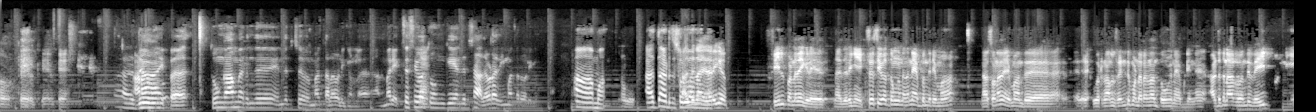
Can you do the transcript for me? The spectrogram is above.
Okay okay okay. அது ஆனா இப்ப தூங்காம இருந்து எந்திரிச்சு ஒரு மாதிரி தலை வலிக்கும்ல அந்த மாதிரி எக்ஸசிவா. தூங்கி எந்திரிச்சா அதோட அதிகமா தலை வலிக்கும் ஆ, ஆமா. அதான் அடுத்து அது நான் இது சொல்லலாம் வரைக்கும் ஃபீல் பண்ணதே கிடையாது. நான் இது வரைக்கும் எக்ஸசிவா தூங்கினதுன்னா எப்படி தெரியுமா? நான் சொன்னது தெரியுமா? அந்த ஒரு நாள் ரெண்டு மணி நேரம் தான் தூங்கினேன் அப்படின்னு. அடுத்த நாள் வந்து வெயிட் பண்ணி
